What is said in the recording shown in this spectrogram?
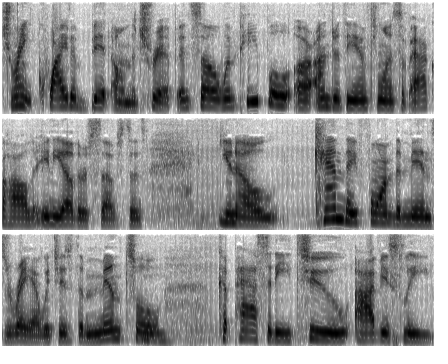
drink quite a bit on the trip. And so when people are under the influence of alcohol or any other substance, you know, can they form the mens rea, which is the mental capacity to obviously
